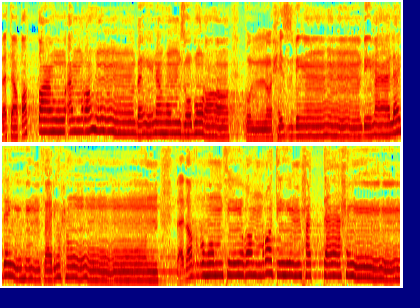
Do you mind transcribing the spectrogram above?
فتقطعوا أمرهم بينهم زبرا كل حزب بما لديهم فرحون فذرهم في غمرتهم حتى حين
